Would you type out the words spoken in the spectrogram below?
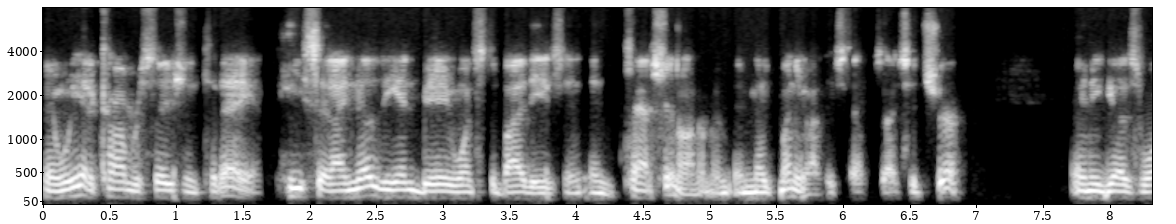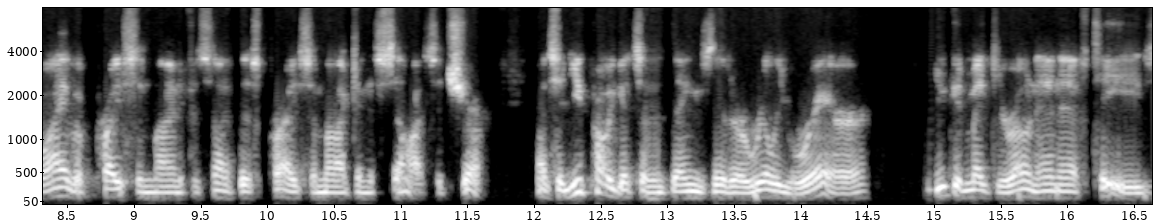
And we had a conversation today. He said, I know the NBA wants to buy these and, and cash in on them and, and, make money on these things. I said, sure. And he goes, Well, I have a price in mind. If it's not this price, I'm not going to sell. I said, Sure. I said, You probably get some things that are really rare. You could make your own NFTs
